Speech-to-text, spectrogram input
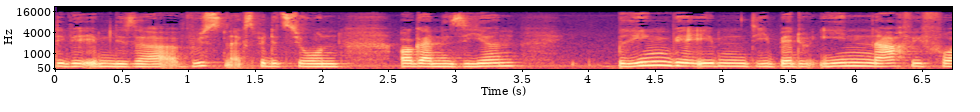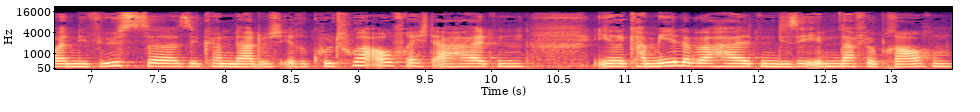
die wir eben diese Wüstenexpedition organisieren, bringen wir eben die Beduinen nach wie vor in die Wüste. Sie können dadurch ihre Kultur aufrechterhalten, ihre Kamele behalten, die sie eben dafür brauchen.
